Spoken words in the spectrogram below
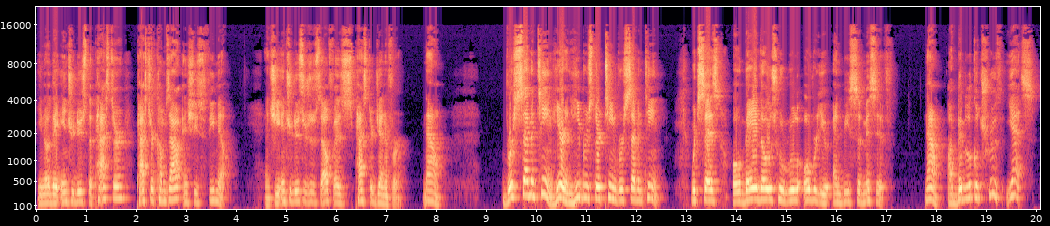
you know, they introduce the pastor, pastor comes out and she's female. And she introduces herself as Pastor Jennifer. Now, verse 17, here in Hebrews 13, verse 17, which says, Obey those who rule over you and be submissive. Now, a biblical truth, yes.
